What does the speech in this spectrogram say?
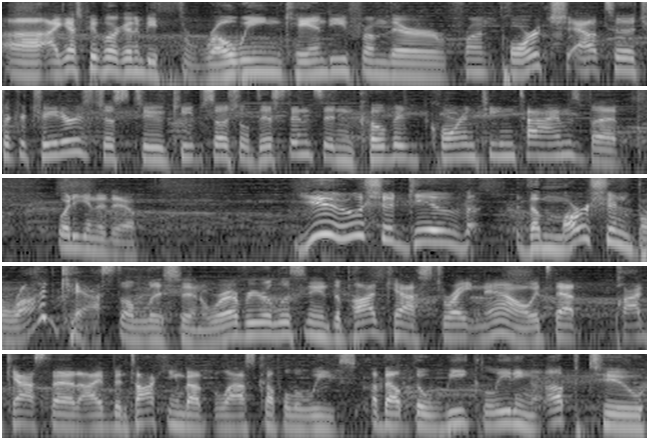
Uh, I guess people are going to be throwing candy from their front porch out to trick or treaters just to keep social distance in COVID quarantine times, but what are you going to do? You should give the Martian broadcast a listen wherever you're listening to podcasts right now. It's that podcast that I've been talking about the last couple of weeks about the week leading up to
